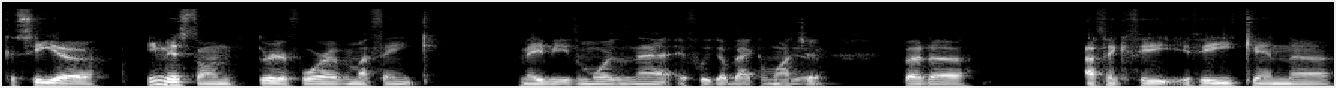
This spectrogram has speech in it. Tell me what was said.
because he uh he missed on three or four of them. I think maybe even more than that if we go back and watch yeah. it. But uh, I think if he if he can uh,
